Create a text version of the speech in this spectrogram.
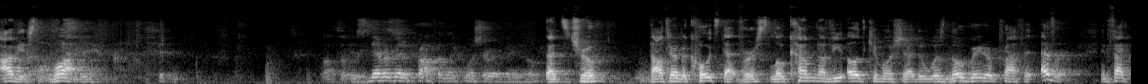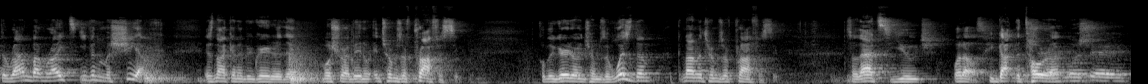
Obviously, why? There's never been a prophet like Moshe Rabbeinu. That's true. The Alter Rebbe quotes that verse, Lokam Navi Od Kimoshe. There was no greater prophet ever. In fact, the Rambam writes, even Mashiach is not going to be greater than Moshe Rabbeinu in terms of prophecy. He'll be greater in terms of wisdom, but not in terms of prophecy. So that's huge. What else? He got the Torah. Moshe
